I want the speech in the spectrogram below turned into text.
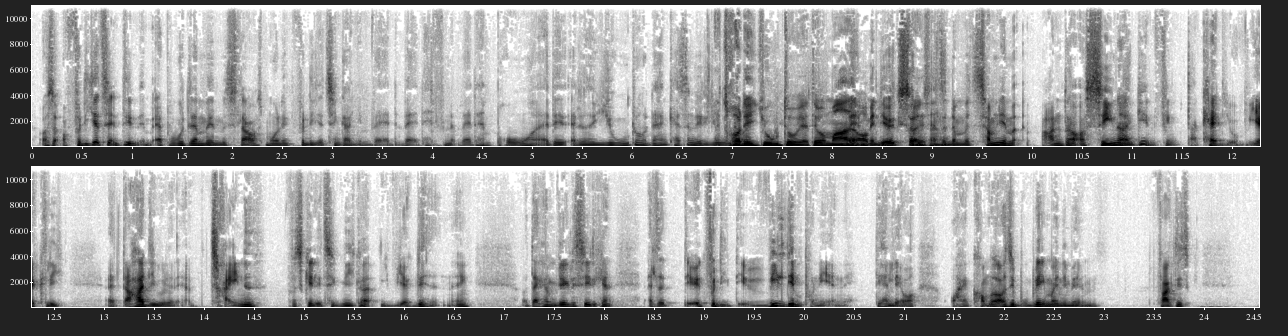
Og, så, og fordi jeg tænker, det, apropos det der med, med slagsmål, ikke? fordi jeg tænker, jamen, hvad, er det, hvad, er det for, hvad er det, han bruger? Er det, er det noget judo? Han kan sådan lidt judo. Jeg tror, det er judo, ja. Det var meget men, op men det er jo ikke sådan, 60'erne. altså når man sammenligner med andre og senere igen film, der kan de jo virkelig, at der har de jo ja, trænet forskellige teknikker i virkeligheden, ikke? Og der kan man virkelig se, det kan, altså det er jo ikke fordi, det er vildt imponerende, det han laver. Og han kommer også i problemer indimellem. Faktisk,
